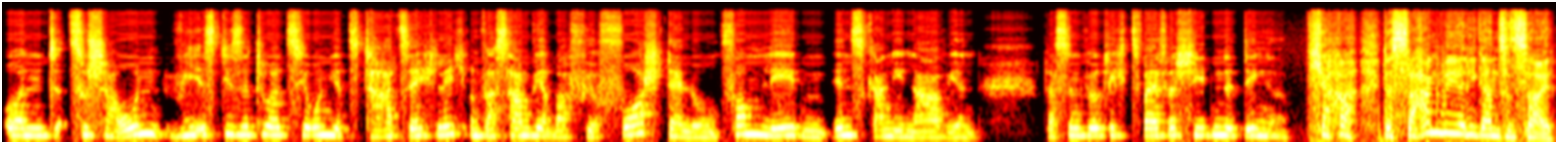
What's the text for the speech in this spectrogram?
Und zu schauen, wie ist die Situation jetzt tatsächlich und was haben wir aber für Vorstellungen vom Leben in Skandinavien das sind wirklich zwei verschiedene Dinge. Ja, das sagen wir ja die ganze Zeit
